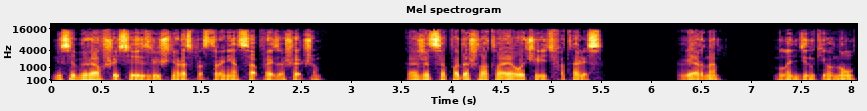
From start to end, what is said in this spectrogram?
не собиравшийся излишне распространяться о произошедшем. «Кажется, подошла твоя очередь, Фаталис». «Верно», — блондин кивнул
